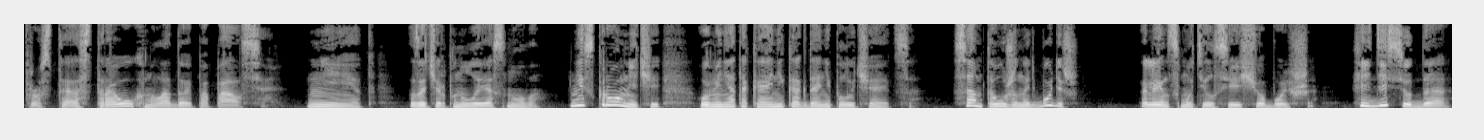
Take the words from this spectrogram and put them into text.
просто остроух молодой попался». «Нет», — зачерпнула я снова. «Не скромничай, у меня такая никогда не получается. Сам-то ужинать будешь?» Лин смутился еще больше. «Иди сюда»,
